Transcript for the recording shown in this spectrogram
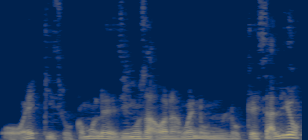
o X o como le decimos ahora, bueno, lo que salió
